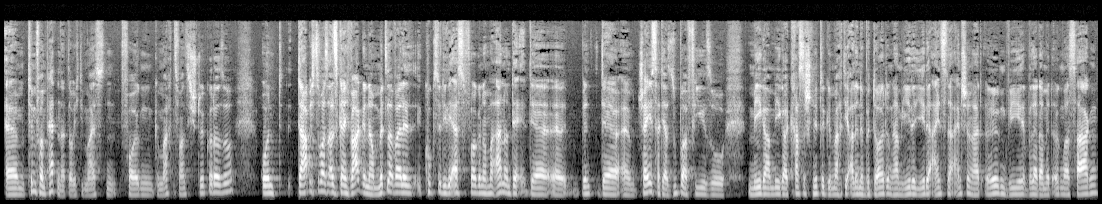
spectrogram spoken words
Ähm, Tim van Patten hat, glaube ich, die meisten Folgen gemacht, 20 Stück oder so. Und da habe ich sowas alles gar nicht wahrgenommen. Mittlerweile guckst du dir die erste Folge nochmal an und der, der, äh, bin- der ähm, Chase hat ja super viel so mega, mega krasse Schnitte gemacht, die alle eine Bedeutung haben. Jede, jede einzelne Einstellung hat irgendwie, will er damit irgendwas sagen.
